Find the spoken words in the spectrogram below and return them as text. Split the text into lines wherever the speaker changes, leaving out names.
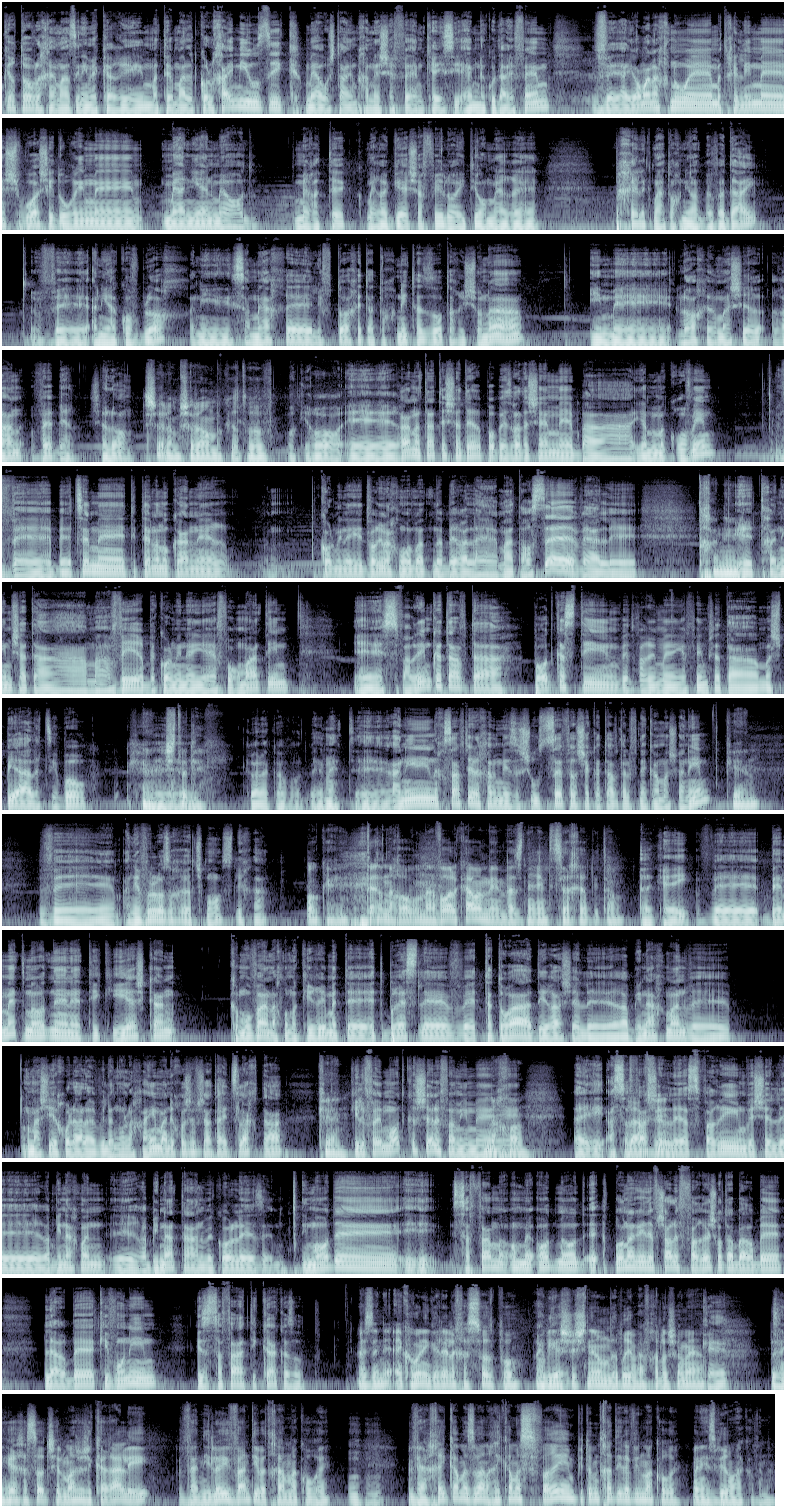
בוקר טוב לכם, מאזינים יקרים, אתם על כל חי מיוזיק, 102.5 FM, kcm.fm, והיום אנחנו uh, מתחילים uh, שבוע שידורים uh, מעניין מאוד, מרתק, מרגש אפילו, הייתי אומר, uh, בחלק מהתוכניות בוודאי. ואני יעקב בלוך, אני שמח uh, לפתוח את התוכנית הזאת הראשונה עם uh, לא אחר מאשר רן ובר, שלום.
שלום, שלום, בוקר טוב.
בוקר אור. Uh, רן, אתה תשדר פה בעזרת השם uh, בימים הקרובים, ובעצם uh, תיתן לנו כאן uh, כל מיני דברים, אנחנו עוד מעט נדבר על uh, מה אתה עושה ועל uh,
תכנים.
uh, תכנים שאתה מעביר בכל מיני uh, פורמטים. Uh, ספרים כתבת, פודקאסטים ודברים uh, יפים שאתה משפיע על הציבור.
כן,
ו-
משתדלים.
כל הכבוד, באמת. אה, אני נחשפתי אליך מאיזשהו ספר שכתבת לפני כמה שנים,
כן,
ואני אפילו לא זוכר את שמו, סליחה.
אוקיי. תכף אנחנו נעבור על כמה מהם, ואז נראה אם תיזכר פתאום.
אוקיי, ובאמת מאוד נהניתי, כי יש כאן, כמובן, אנחנו מכירים את, אה, את ברסלב, את התורה האדירה של אה, רבי נחמן, ומה שהיא יכולה להביא לנו לחיים, ואני חושב שאתה הצלחת,
כן,
כי לפעמים מאוד קשה לפעמים.
נכון.
השפה
להבין.
של אה, הספרים ושל אה, רבי נחמן, אה, רבי נתן וכל אה, זה, היא מאוד, אה, אה, שפה מאוד מאוד, אה, בוא נגיד אפשר לפרש אותה בהרבה, להרבה כיוונים, כי זו שפה עתיקה כזאת.
אז אני קודם כל אני אגלה לך סוד פה, רק
אוקיי.
בגלל ששנינו מדברים ואף אחד לא שומע,
כן.
אז אני אגלה לך סוד של משהו שקרה לי, ואני לא הבנתי בהתחלה מה קורה,
מהמם.
ואחרי כמה זמן, אחרי כמה ספרים, פתאום התחלתי להבין מה קורה, ואני אסביר מה הכוונה.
